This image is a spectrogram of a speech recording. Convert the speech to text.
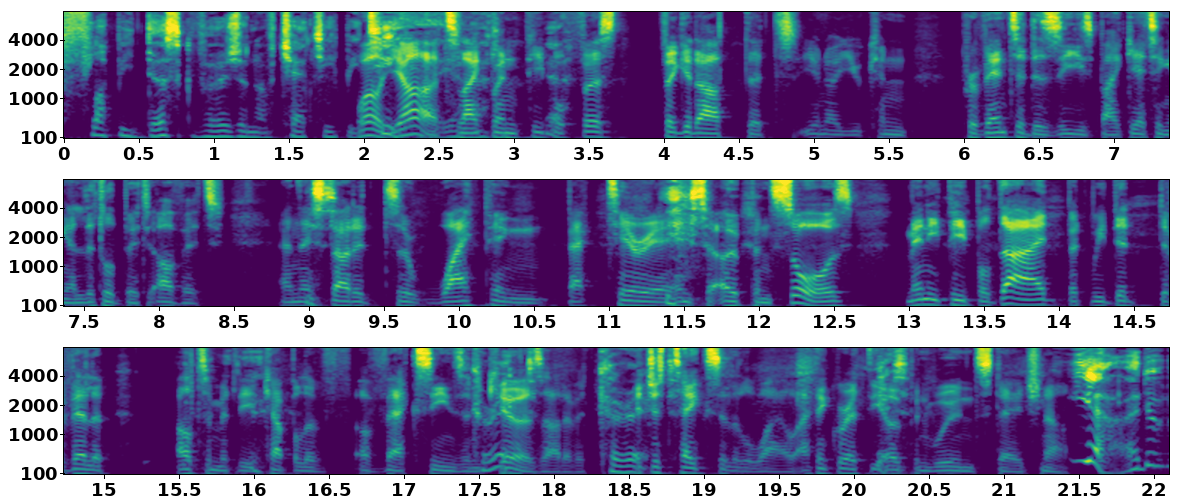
floppy disk version of ChatGPT? Well, yeah, it's You like when people Yeah. first figured out that you know you can prevent a disease by getting a little bit of it, and they started sort of wiping bacteria into open sores. Many people died, but we did develop ultimately a couple of, of vaccines and Correct. cures out of it. Correct. It just takes a little while. I think we're at the Yes. open wound stage now. Yeah, I do.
